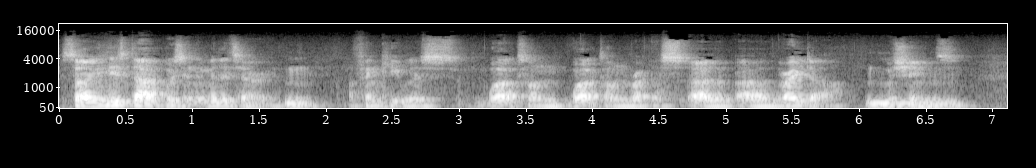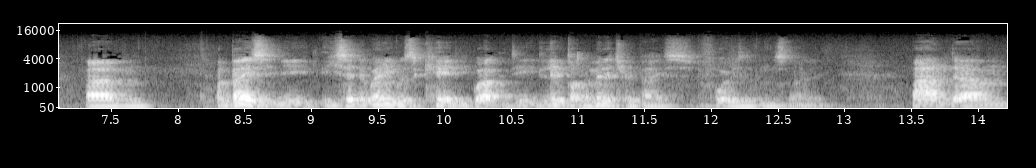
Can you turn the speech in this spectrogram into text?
So his dad was in the military. Mm. I think he was worked on worked on uh, uh, radar machines. Um, and basically, he said that when he was a kid, he worked. He lived on a military base before he was living in Snowdon, and um,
